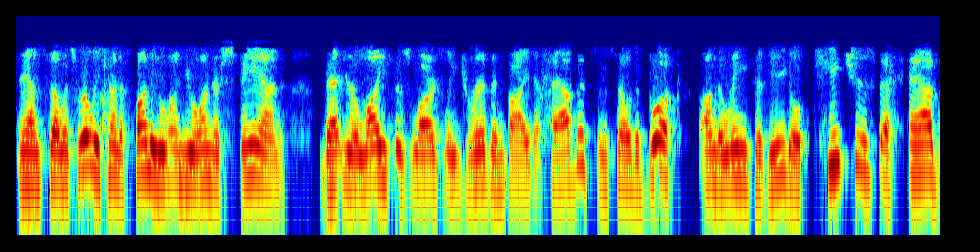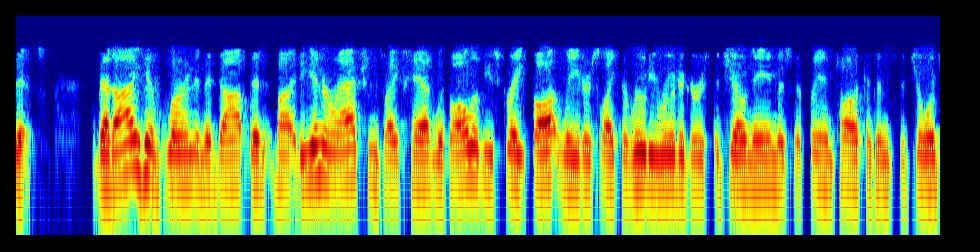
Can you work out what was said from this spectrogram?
And so it's really kind of funny when you understand that your life is largely driven by the habits. And so the book on the wings of eagle teaches the habits that I have learned and adopted by the interactions I've had with all of these great thought leaders like the Rudy Ruettigers, the Joe Namaths, the Fran Tarkentons, the George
